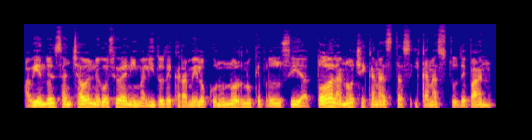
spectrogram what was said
habiendo ensanchado el negocio de animalitos de caramelo con un horno que producía toda la noche canastas y canastos de pan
